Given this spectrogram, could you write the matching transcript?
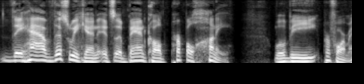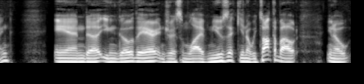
they have this weekend. It's a band called Purple Honey will be performing, and uh, you can go there enjoy some live music. You know, we talk about you know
